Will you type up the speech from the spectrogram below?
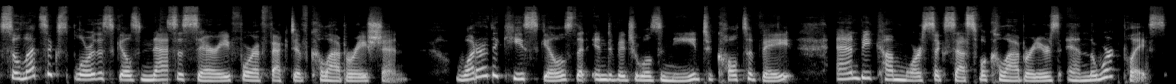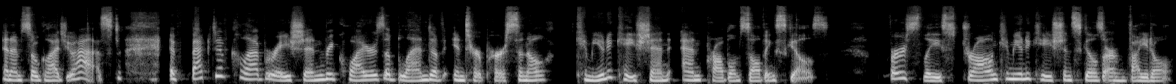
So let's explore the skills necessary for effective collaboration. What are the key skills that individuals need to cultivate and become more successful collaborators in the workplace? And I'm so glad you asked. Effective collaboration requires a blend of interpersonal communication and problem solving skills. Firstly, strong communication skills are vital.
